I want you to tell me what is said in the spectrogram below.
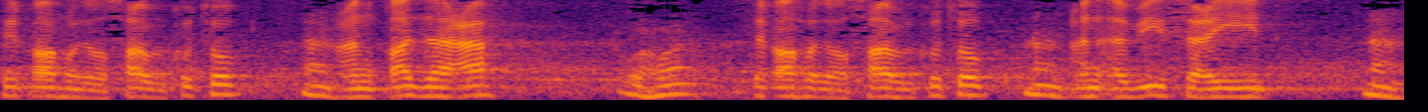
ثقة أخرج أصحاب الكتب. نعم. عن قزعة. وهو ثقة أخرج أصحاب الكتب. نعم. عن أبي سعيد. نعم.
